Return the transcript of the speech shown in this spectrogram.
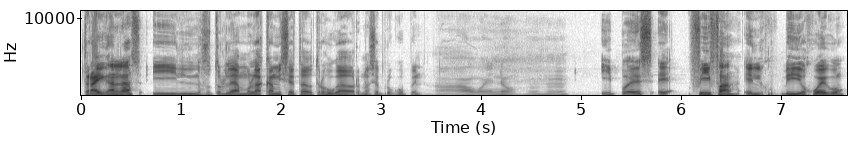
tráiganlas y nosotros le damos la camiseta de otro jugador, no se preocupen. Ah, bueno. ujú. Y pues eh, FIFA, el videojuego,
